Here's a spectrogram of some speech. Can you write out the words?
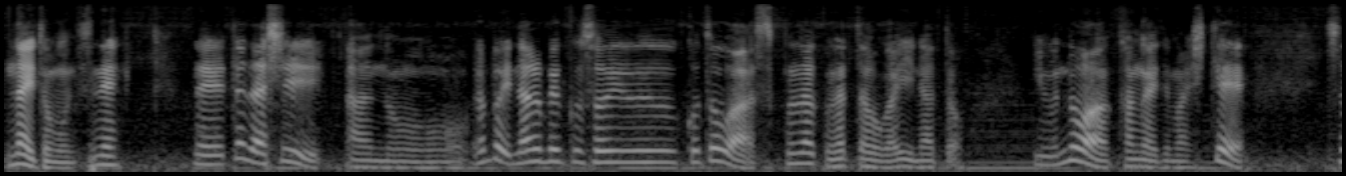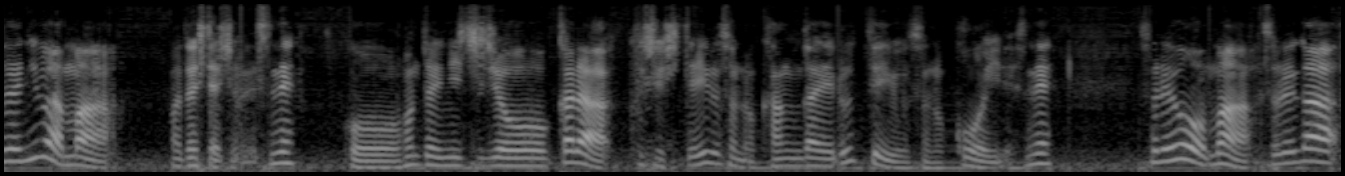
ないと思うんですね。でただし、あのやっぱりなるべくそういうことは少なくなった方がいいなというのは考えてまして、それにはまあ私たちのですね、こう本当に日常から駆使しているその考えるっていうその行為ですね、それをまあそれが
